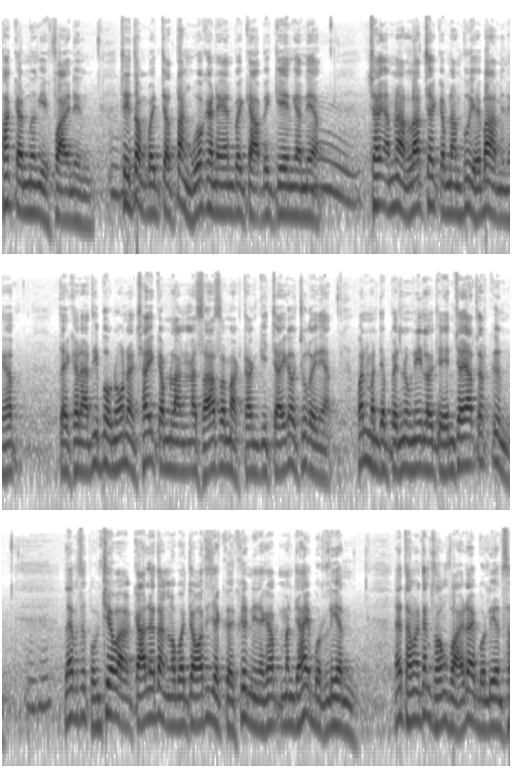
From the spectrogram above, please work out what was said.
พรรคการเมืองอีกฝ่ายหนึ่ง ที่ต้องไปจัดตั้งหัวคะแนนไปกะไปเกณฑ์กันเนี่ยอืมใช้อำนาจรัฐใช้กำนันผู้ใหญ่บ้านนี่นะครับ แต่ขณะที่พวกโน้นนะใช้กำลังอาสาสมัครทางกิจใจเข้าช่วยเนี่ยวันมันจะเป็นตรงนี้เราจะเห็นชัดชัดขึ้น แล้วผมเชื่อว่าการเลือกตั้งอบจที่จะเกิดขึ้นนี่นะครับ มันจะให้บทเรียน และทำให้ทั้งสองฝ่ายได้บทเรียนส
